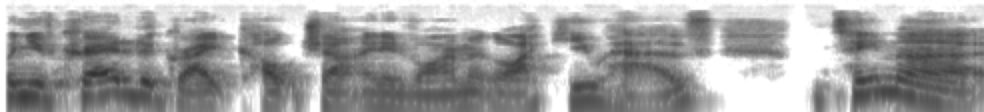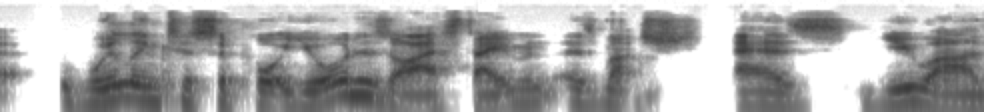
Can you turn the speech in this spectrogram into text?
when you've created a great culture and environment like you have, the team are willing to support your desire statement as much as you are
